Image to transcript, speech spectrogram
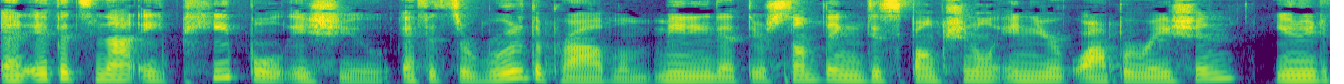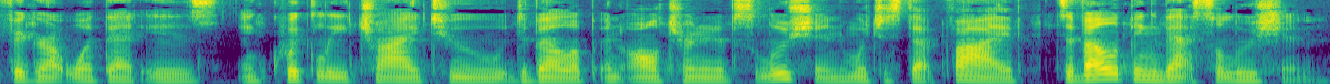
And if it's not a people issue, if it's the root of the problem, meaning that there's something dysfunctional in your operation, you need to figure out what that is and quickly try to develop an alternative solution, which is step five, developing that solution.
